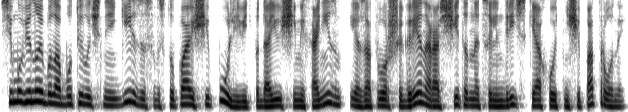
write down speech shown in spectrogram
Всему виной была бутылочная гильза с выступающей пулей, ведь подающий механизм и затвор Шигрена рассчитан на цилиндрические охотничьи патроны.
